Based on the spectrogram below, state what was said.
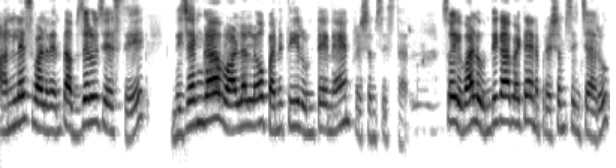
అన్లెస్ వాళ్ళని ఎంత అబ్జర్వ్ చేస్తే నిజంగా వాళ్ళల్లో పనితీరు ఉంటేనే ఆయన ప్రశంసిస్తారు. సో ఇవాళ ఉంది కాబట్టి ఆయన ప్రశంసించారు.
